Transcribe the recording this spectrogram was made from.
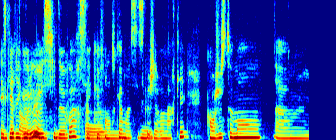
Et ce qui est rigolo aussi de voir, c'est que, enfin, en tout cas, moi, c'est ce que euh, j'ai remarqué, quand justement, euh,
